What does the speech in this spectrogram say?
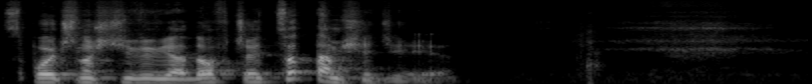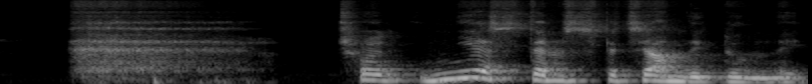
społeczności wywiadowczej. Co tam się dzieje? nie jestem specjalnie dumny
